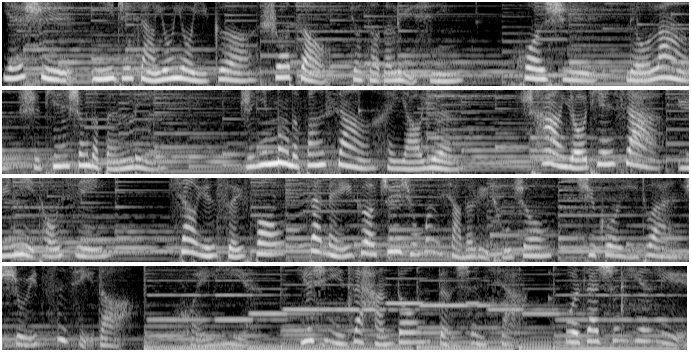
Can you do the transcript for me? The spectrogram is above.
也许你一直想拥有一个说走就走的旅行，或许流浪是天生的本领，只因梦的方向很遥远。畅游天下，与你同行。笑云随风，在每一个追逐梦想的旅途中，去过一段属于自己的回忆。也许你在寒冬等盛夏，我在春天里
